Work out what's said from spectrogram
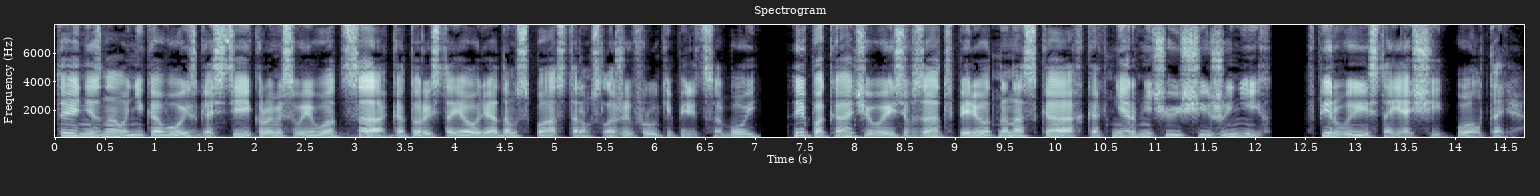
Ты не знала никого из гостей, кроме своего отца, который стоял рядом с пастором, сложив руки перед собой и покачиваясь взад-вперед на носках, как нервничающий жених, впервые стоящий у алтаря.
